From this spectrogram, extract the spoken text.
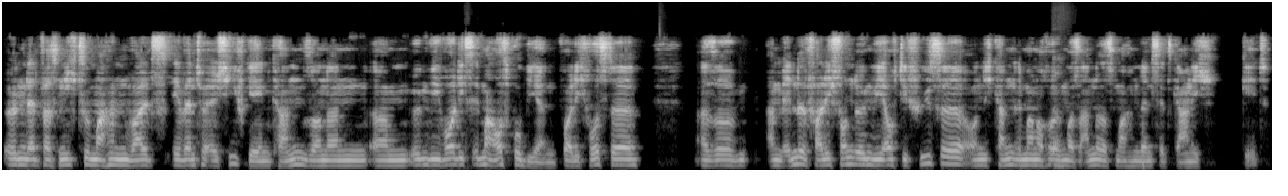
irgendetwas nicht zu machen, weil es eventuell schiefgehen kann, sondern ähm, irgendwie wollte ich es immer ausprobieren, weil ich wusste, also am Ende falle ich schon irgendwie auf die Füße und ich kann immer noch irgendwas anderes machen, wenn es jetzt gar nicht geht.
